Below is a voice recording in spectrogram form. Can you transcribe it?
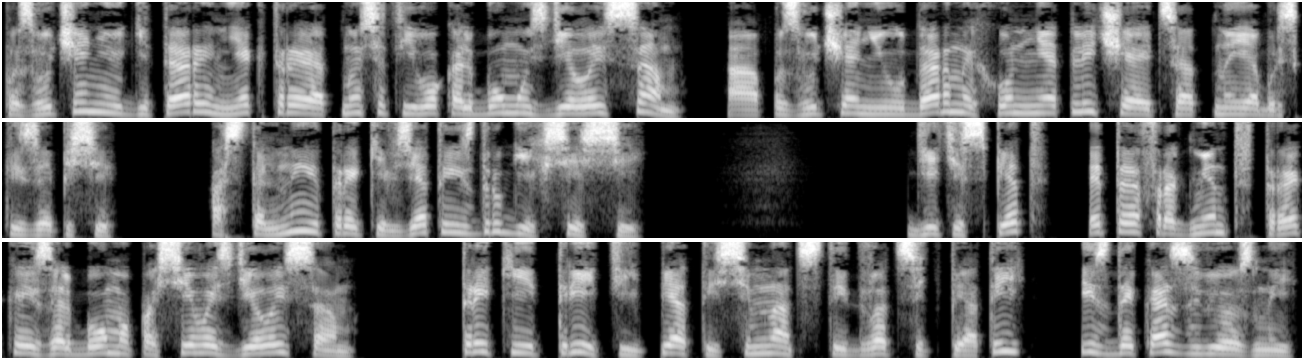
По звучанию гитары некоторые относят его к альбому «Сделай сам», а по звучанию ударных он не отличается от ноябрьской записи. Остальные треки взяты из других сессий. «Дети спят» — это фрагмент трека из альбома «Посева сделай сам». Треки 3, 5, 17, 25 из ДК «Звездный»,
